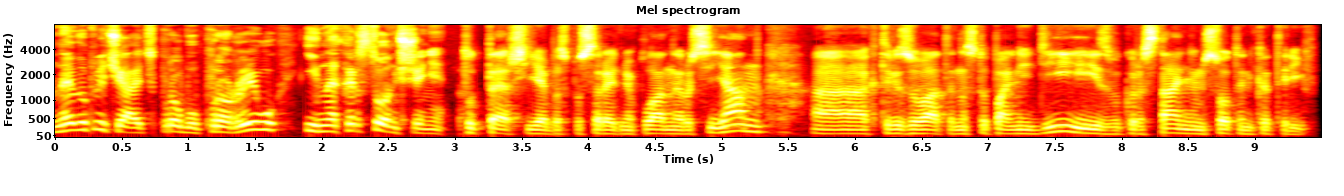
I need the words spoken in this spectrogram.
не виключають спробу прориву і на Херсонщині. Тут теж є безпосередньо плани росіян активізувати наступальні дії з використанням сотень катерів.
